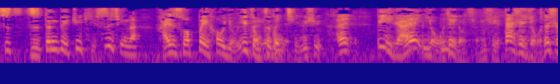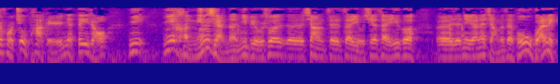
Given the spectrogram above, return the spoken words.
是只针对具体事情呢，还是说背后有一种这种情绪？哎，必然有这种情绪，但是有的时候就怕给人家逮着你。你很明显的，你比如说，呃，像在在有些在一个呃，人家原来讲的在博物馆里，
